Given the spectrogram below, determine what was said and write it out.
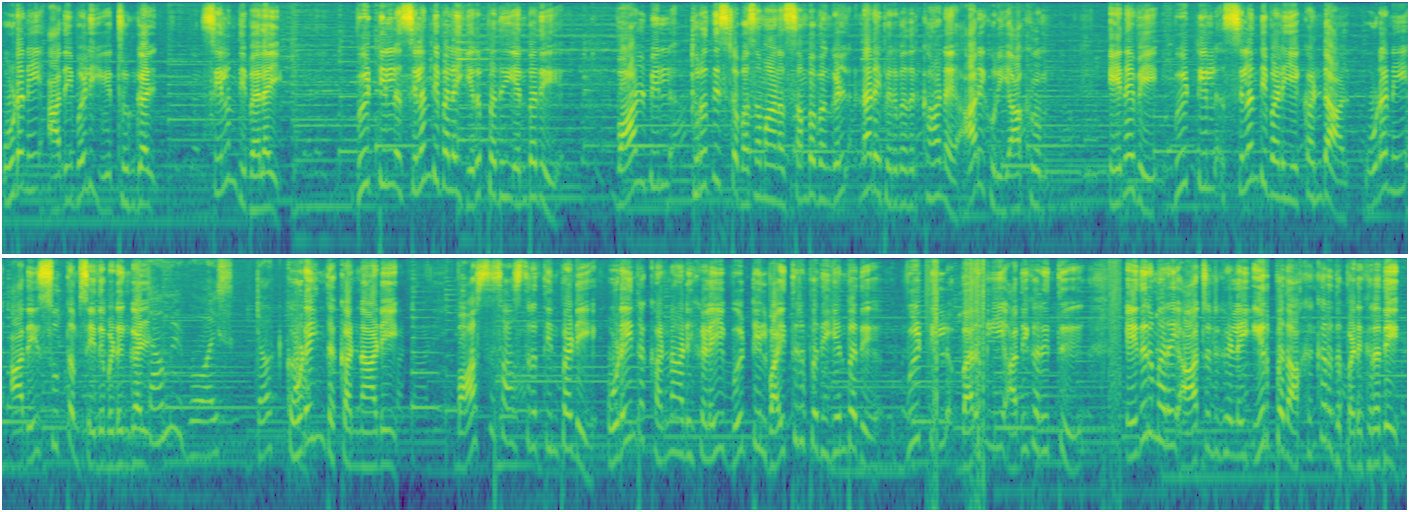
உடனே அதை வெளியேற்றுங்கள். சிலந்தி வலை. வீட்டில் சிலந்தி வலை இருப்பது என்பது வாழ்வில் துரதிர்ஷ்டவசமான சம்பவங்கள் நடைபெறுவதற்கான அறிகுறியாகும். எனவே வீட்டில் சிலந்தி வலையை கண்டால் உடனே அதை சுத்தம் செய்து விடுங்கள். உடைந்த கண்ணாடி. வாஸ்து சாஸ்திரத்தின்படி உடைந்த கண்ணாடிகளை வீட்டில் வைத்திருப்பது என்பது வீட்டில் வறுமையை அதிகரித்து எதிர்மறை ஆற்றல்களை ஈர்ப்பதாக கருதப்படுகிறது.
